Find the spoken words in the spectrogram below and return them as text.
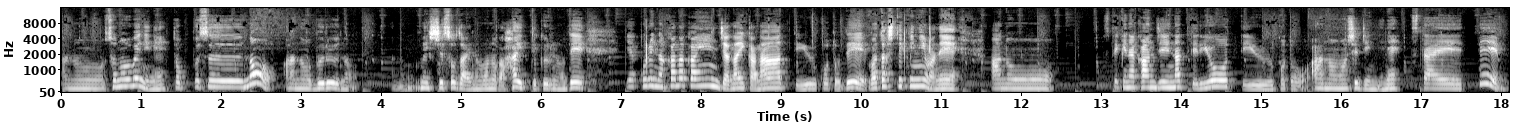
あのその上にねトップスのあのブルーのあのメッシュ素材のものが入ってくるのでいやこれなかなかいいんじゃないかなっていうことで私的にはねあのー、素敵な感じになってるよっていうことをあの主人にね伝えて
